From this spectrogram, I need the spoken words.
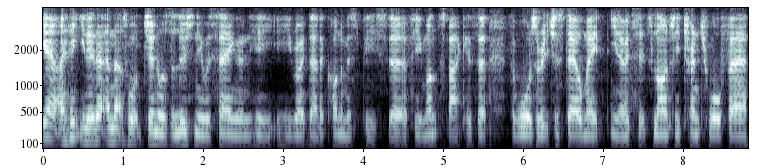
Yeah, I think you know that, and that's what General Zaluzhny was saying when he, he wrote that Economist piece uh, a few months back. Is that the war's reached a stalemate? You know, it's it's largely trench warfare.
